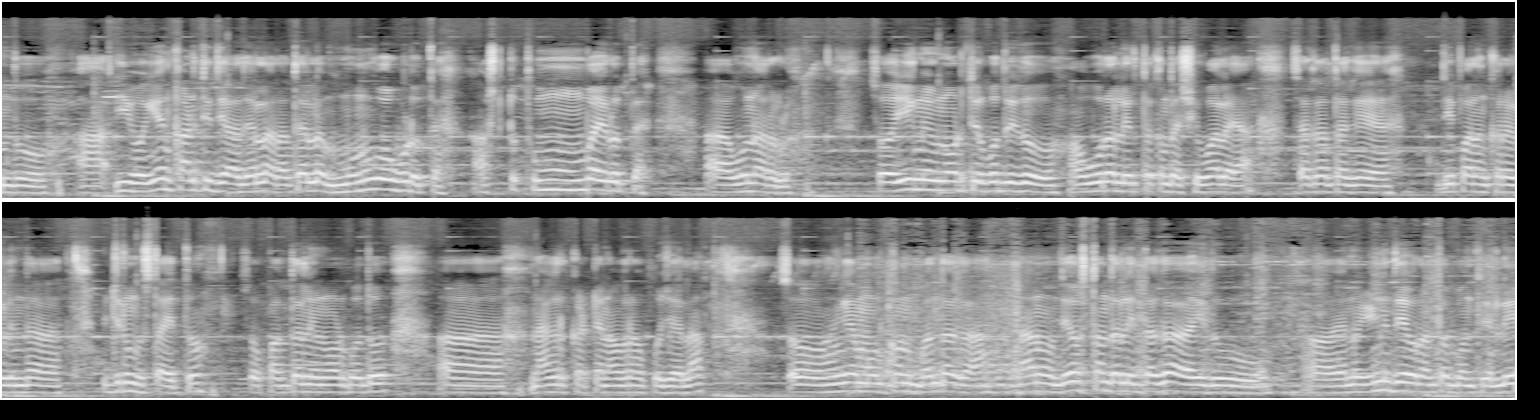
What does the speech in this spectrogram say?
ಒಂದು ಇವಾಗ ಏನು ಕಾಣ್ತಿದ್ಯಾ, ಅದೆಲ್ಲ ರಥ ಎಲ್ಲ ಮುನುಗೋಗ್ಬಿಡುತ್ತೆ. ಅಷ್ಟು ತುಂಬ ಇರುತ್ತೆ ಹೂನಾರಗಳು. ಸೊ ಈಗ ನೀವು ನೋಡ್ತಿರ್ಬೋದು, ಇದು ಆ ಊರಲ್ಲಿರ್ತಕ್ಕಂಥ ಶಿವಾಲಯ. ಸಖತ್ತಾಗಿ ದೀಪಾಲಂಕಾರಗಳಿಂದ ವಿಜೃಂಭಿಸ್ತಾ ಇತ್ತು. ಸೊ ಪಕ್ಕದಲ್ಲಿ ನೀವು ನೋಡ್ಬೋದು ನಾಗರಕಟ್ಟೆ ನವಗ್ರಹ ಪೂಜೆ ಎಲ್ಲ. ಸೊ ಹಾಗೆ ಮಾಡ್ಕೊಂಡು ಬಂದಾಗ ನಾನು ದೇವಸ್ಥಾನದಲ್ಲಿದ್ದಾಗ ಇದು ಏನು ಹೆಣ್ಣು ದೇವರು ಅಂತ ಬಂತು ಇಲ್ಲಿ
